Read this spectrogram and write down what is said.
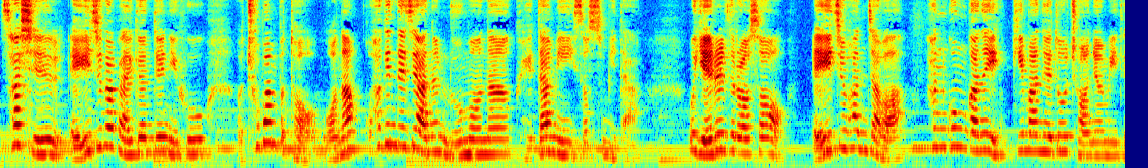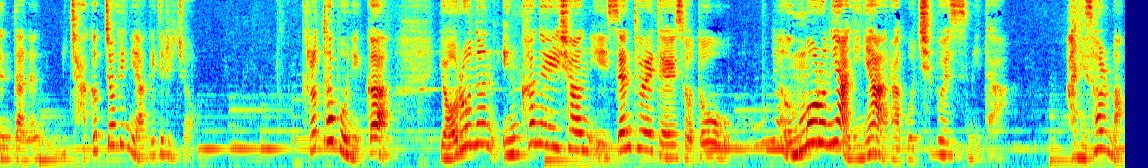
사실 에이즈가 발견된 이후 초반부터 워낙 확인되지 않은 루머나 괴담이 있었습니다. 뭐 예를 들어서 에이즈 환자와 한 공간에 있기만 해도 전염이 된다는 자극적인 이야기들이죠. 그렇다 보니까 여론은 인카네이션 이 센터에 대해서도 그냥 음모론이 아니냐라고 치부했습니다. 아니 설마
